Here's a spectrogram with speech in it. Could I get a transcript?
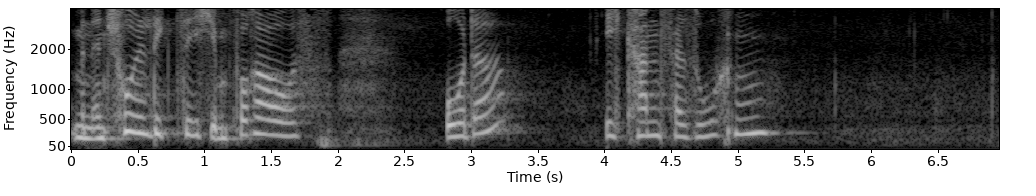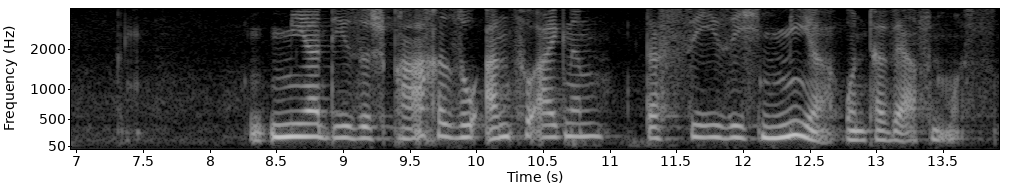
man entschuldigt sich im Voraus. Oder ich kann versuchen, mir diese Sprache so anzueignen, dass sie sich mir unterwerfen muss.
